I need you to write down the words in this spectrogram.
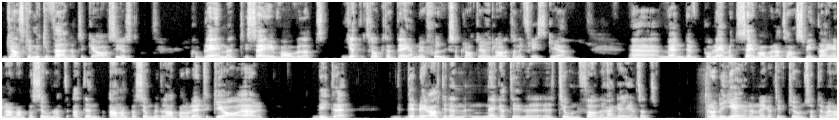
ganska mycket värre tycker jag. Så just problemet i sig var väl att jättetråkigt att Dejan blev sjuk såklart. Jag är glad att han är frisk igen. Eh, men det problemet i sig var väl att han smittar en annan person. Att, att en annan person blir drabbad och det tycker jag är lite... Det blir alltid en negativ eh, ton för den här grejen så att... Eller det ger en negativ ton så att jag menar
